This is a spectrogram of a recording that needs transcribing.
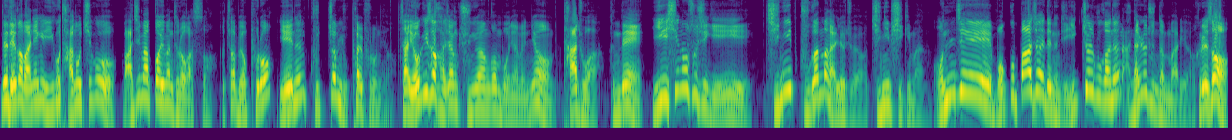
근데 내가 만약에 이거 다 놓치고 마지막 거에만 들어갔어. 그렇죠 몇 프로? 얘는 9.68%네요. 자 여기서 가장 중요한 건 뭐냐면요. 다 좋아. 근데 이 신호 수식이 진입 구간만 알려줘요. 진입 시기만. 언제 먹고 빠져야 되는지 익절 구간은 안 알려준단 말이에요. 그래서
